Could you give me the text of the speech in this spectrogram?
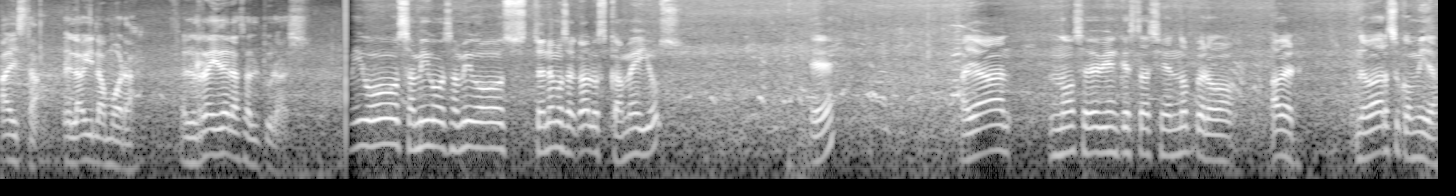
Ahí está, el águila mora, el rey de las alturas. Amigos, amigos, amigos, tenemos acá los camellos. ¿Eh? Allá no se ve bien qué está haciendo, pero a ver, le va a dar su comida.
